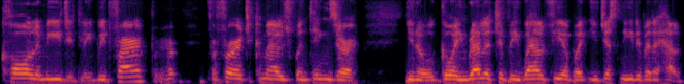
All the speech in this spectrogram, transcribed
call immediately. We'd far prefer to come out when things are, you know, going relatively well for you, but you just need a bit of help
